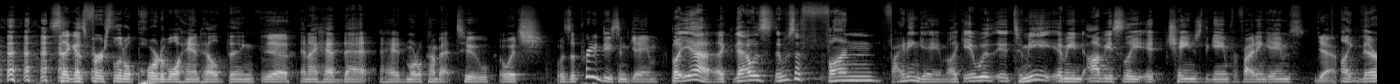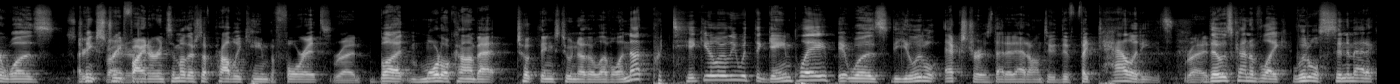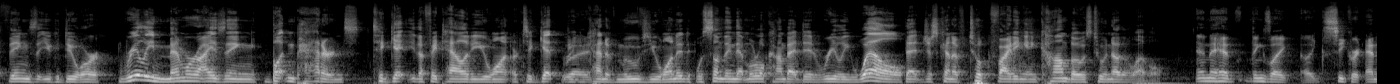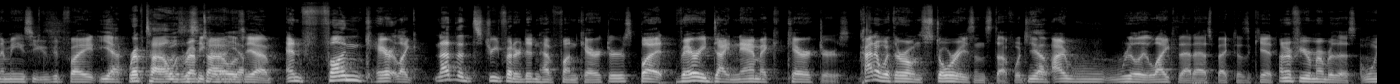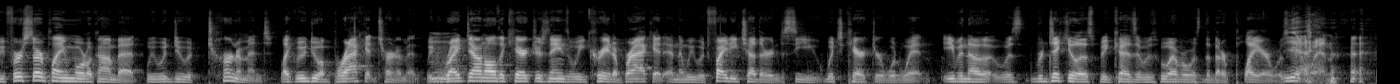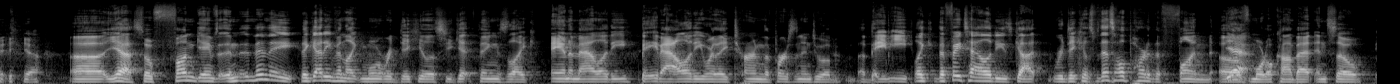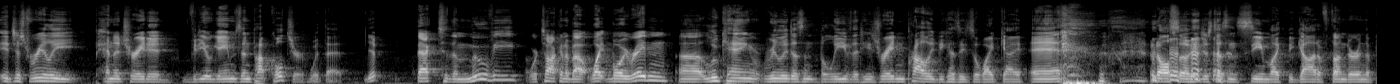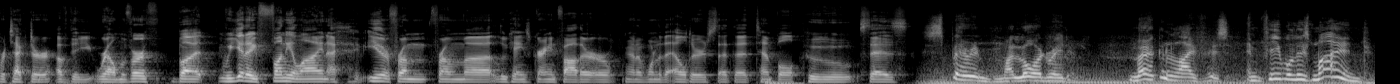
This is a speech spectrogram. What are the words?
Sega's first little portable handheld thing. Yeah. And I had that. I had Mortal Kombat 2, which was a pretty decent game. But yeah, like that was it was a fun fighting game. Like it was it, to me. I mean, obviously it changed the game for fighting games. Yeah. Like there was, I think Street Street Fighter. Fighter and some other stuff probably came before it. Right. But Mortal Kombat took things to another level, and not particularly with the gameplay. It was the little extras that it added onto the fatalities. Right. Those kind of like little cinematic things that you could do, or really memorizing button patterns to get you the fatality you want, or to get the Right. kind of moves you wanted, was something that Mortal Kombat did really well. That just kind of took fighting and combos to another level. And they had things like like secret enemies that you could fight. Yeah, Reptile was With a secret, reptiles, yeah. yeah. And fun care like not that Street Fighter didn't have fun characters, but very dynamic characters, kind of with their own stories and stuff. Which Yeah. I really liked that aspect as a kid. I don't know if you remember this. When we first started playing Mortal Kombat, we would do a tournament, like we would do a bracket tournament. We'd Mm. write down all the characters' names, we'd create a bracket, and then we would fight each other and to see which character would win. Even though it was ridiculous because it was whoever was the better player was Yeah. gonna win. yeah. Uh, yeah, so fun games, and, and then they they got even like more ridiculous. You get things like animality, babality, where they turn the person into a, a baby. Like the fatalities got ridiculous, but that's all part of the fun of Yeah. Mortal Kombat, and so it just really penetrated video games and pop culture with that. yep. Back to the movie, we're talking about White Boy Raiden. Uh, Liu Kang really doesn't believe that he's Raiden, probably because he's a white guy, and and also he just doesn't seem like the god of thunder and the protector of the realm of Earth. But we get a funny line, either from from uh, Liu Kang's grandfather or kind of one of the elders at the temple, who says, Spare him, my lord Raiden. American life has enfeebled his mind.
